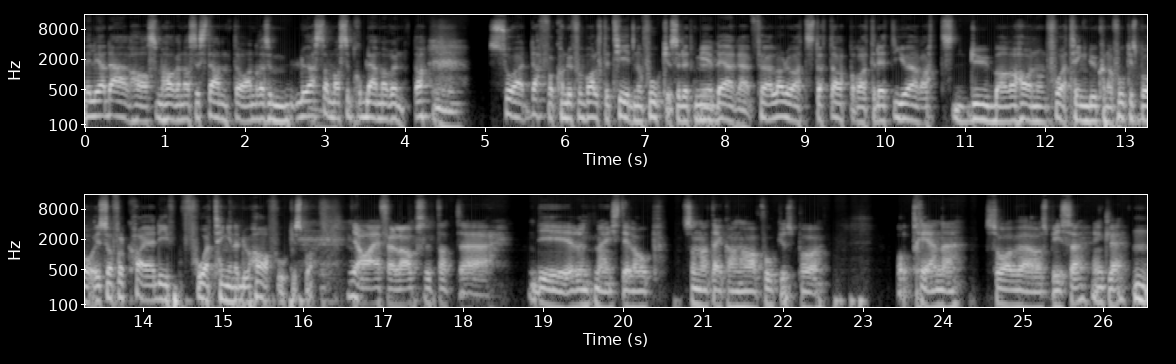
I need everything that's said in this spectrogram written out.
milliardær har, som har en assistent og andre som løser masse problemer rundt, da, Mm. så derfor kan du forvalte tiden og fokuset ditt mye Mm. bedre. Føler du at støtteapparatet ditt gjør at du bare har noen få ting du kan ha fokus på, og i så fall hva er de få tingene du har fokus på? Ja, jeg føler absolutt at uh, de rundt meg stiller opp, sånn at jeg kan ha fokus på å trene, sove og spise, egentlig. Mm.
